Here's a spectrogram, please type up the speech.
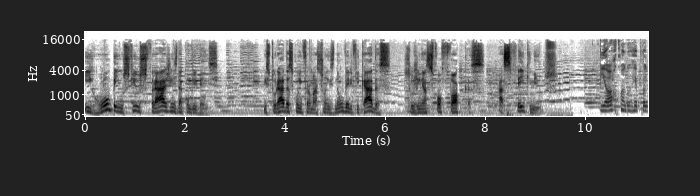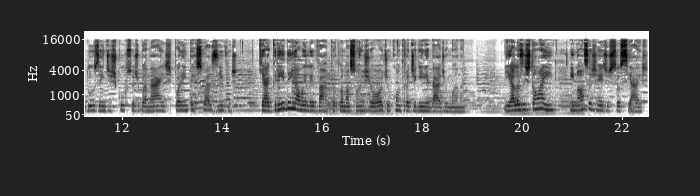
e rompem os fios frágeis da convivência. Misturadas com informações não verificadas, surgem as fofocas, as fake news. Pior quando reproduzem discursos banais, porém persuasivos, que agridem ao elevar proclamações de ódio contra a dignidade humana. E elas estão aí, em nossas redes sociais,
